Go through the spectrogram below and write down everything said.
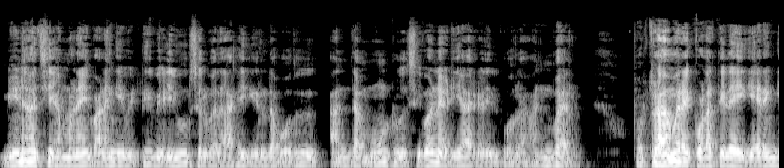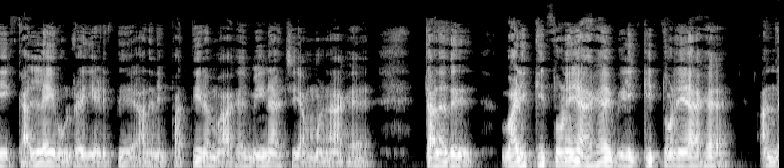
மீனாட்சி அம்மனை வணங்கிவிட்டு வெளியூர் செல்வதாக இருந்தபோது அந்த மூன்று சிவன் அடியார்களில் ஒரு அன்பர் பொற்றாமரை குளத்திலே இறங்கி கல்லை ஒன்றை எடுத்து அதனை பத்திரமாக மீனாட்சி அம்மனாக தனது வழிக்கு துணையாக விழிக்கு துணையாக அந்த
